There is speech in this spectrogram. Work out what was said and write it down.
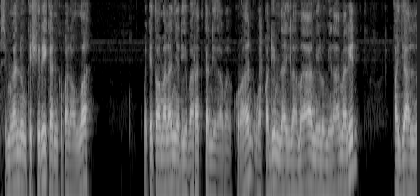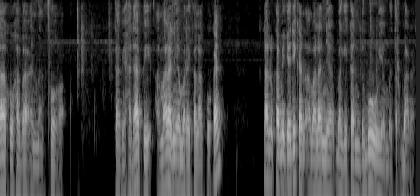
masih mengandung kesyirikan kepada Allah, maka itu amalannya diibaratkan di dalam Al-Quran. Wa qadimna ila ma'amilu min amalin faja'allahu haba'an manthura. Kami hadapi amalan yang mereka lakukan. Lalu kami jadikan amalannya bagikan debu yang berterbangan.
